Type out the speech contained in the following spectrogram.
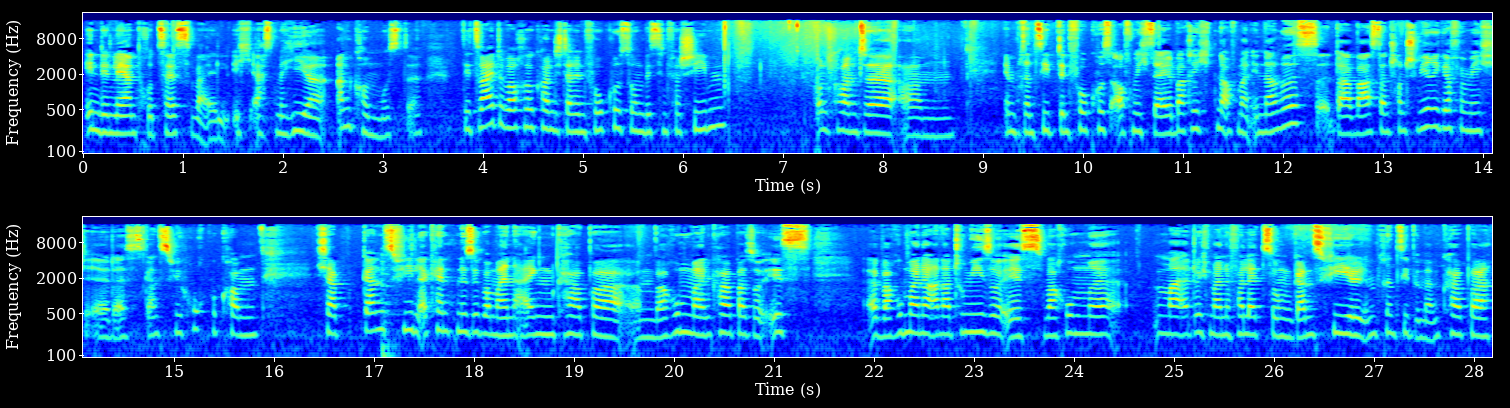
in den Lernprozess, weil ich erstmal hier ankommen musste. Die zweite Woche konnte ich dann den Fokus so ein bisschen verschieben und konnte ähm, im Prinzip den Fokus auf mich selber richten, auf mein Inneres. Da war es dann schon schwieriger für mich. Äh, da ist ganz viel hochgekommen. Ich habe ganz viel Erkenntnis über meinen eigenen Körper, ähm, warum mein Körper so ist, äh, warum meine Anatomie so ist, warum äh, durch meine Verletzung ganz viel im Prinzip in meinem Körper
